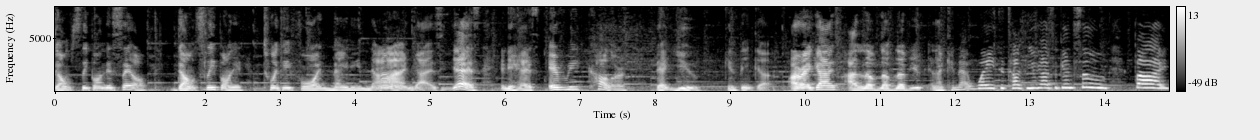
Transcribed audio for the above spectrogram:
don't sleep on this sale. Don't sleep on it. $24.99, guys. Yes. And it has every color that you can think of. All right, guys? I love, love, love you. And I cannot wait to talk to you guys again soon. Bye.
